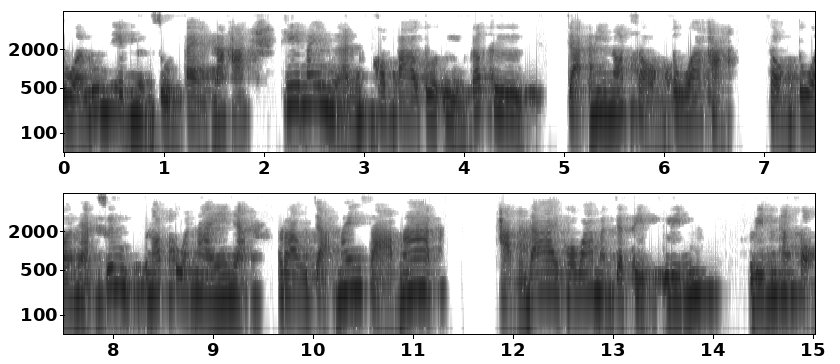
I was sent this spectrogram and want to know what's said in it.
ตัวรุ่น M108 นะคะ ที่ไม่เหมือนคอมเปาตัวอื่นก็คือ จะมีน็อตสองตัวค่ะสองตัวเนี่ยซึ่งน็อตตัวในเนี่ยเราจะไม่สามารถ หันได้ เพราะว่ามันจะติดลิ้นลิ้นทั้งสอง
